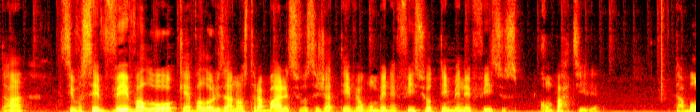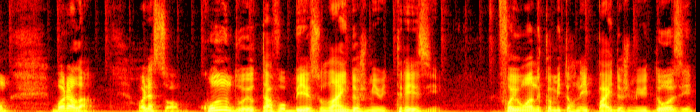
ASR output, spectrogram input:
tá? Se você vê valor, quer valorizar nosso trabalho, se você já teve algum benefício ou tem benefícios, compartilha. Tá bom? Bora lá. Olha só, quando eu estava obeso lá em 2013, foi o ano que eu me tornei pai, 2012.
